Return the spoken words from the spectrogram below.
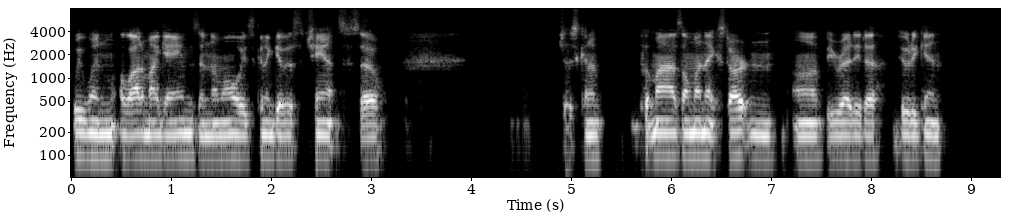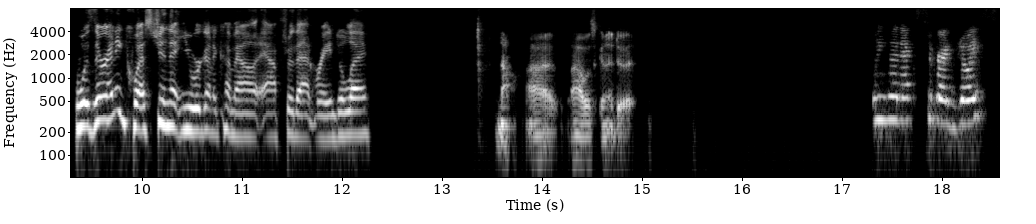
we win a lot of my games, and I'm always going to give us a chance. So, just going to put my eyes on my next start and uh, be ready to do it again. Was there any question that you were going to come out after that rain delay? No, I, I was going to do it. We go next to Greg Joyce.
